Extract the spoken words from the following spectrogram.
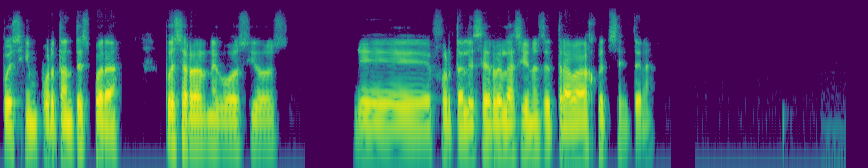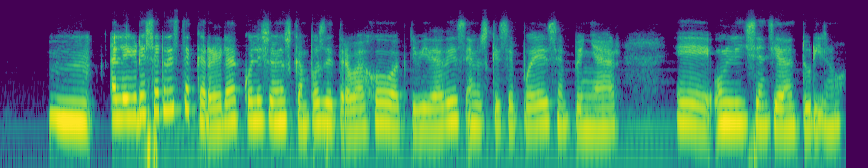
pues importantes para pues cerrar negocios, eh, fortalecer relaciones de trabajo, etcétera. Mm, al egresar de esta carrera, ¿cuáles son los campos de trabajo o actividades en los que se puede desempeñar eh, un licenciado en turismo?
